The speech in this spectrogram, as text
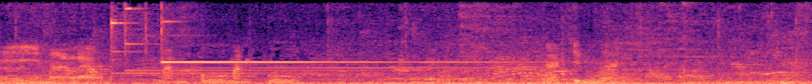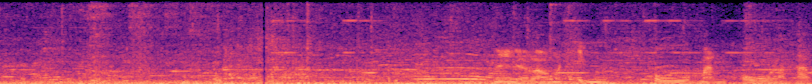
นี่มาแล้ว มันปูมันปู น่ากินมาก เดี๋ยวเรามากินปูมันปูแล้วครับ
